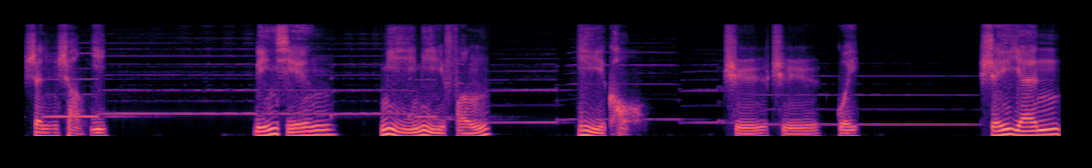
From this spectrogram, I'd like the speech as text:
身上衣。临行密密缝，一口迟迟归。谁言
